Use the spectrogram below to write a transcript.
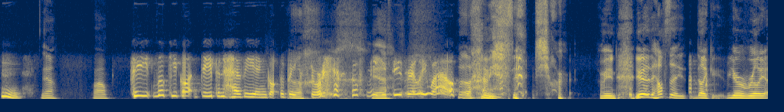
Hmm. yeah wow See, look, you got deep and heavy and got the big Ugh. story out of me. Yeah. You did really well. Uh, I mean, sure. I mean, you, it helps that like you're really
